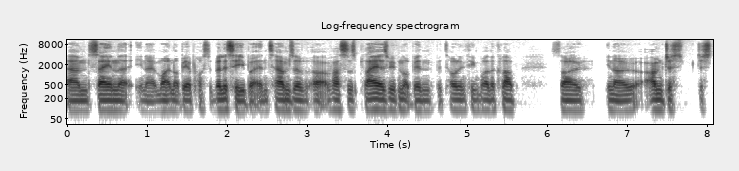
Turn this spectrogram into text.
um, saying that you know it might not be a possibility. But in terms of, of us as players, we've not been, told anything by the club. So you know, I'm just just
